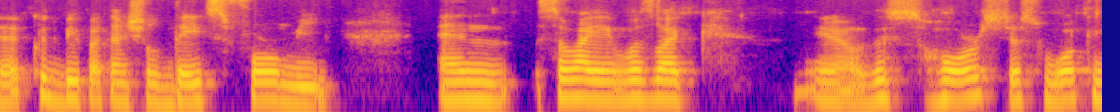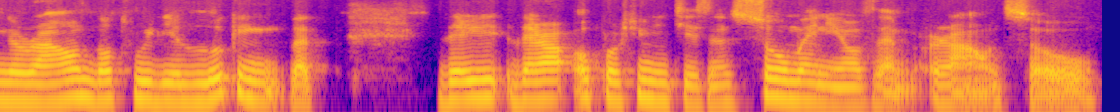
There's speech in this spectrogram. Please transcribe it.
uh, could be potential dates for me. And so i was like you know this horse just walking around not really looking that there there are opportunities and so many of them around. So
